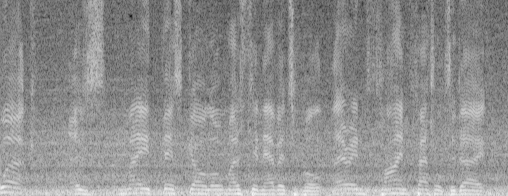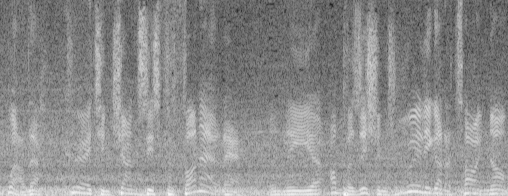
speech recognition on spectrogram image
work has made this goal almost inevitable. They're in fine fettle today. Well, they're creating chances for fun out there, and the uh, opposition's really got to tighten up.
